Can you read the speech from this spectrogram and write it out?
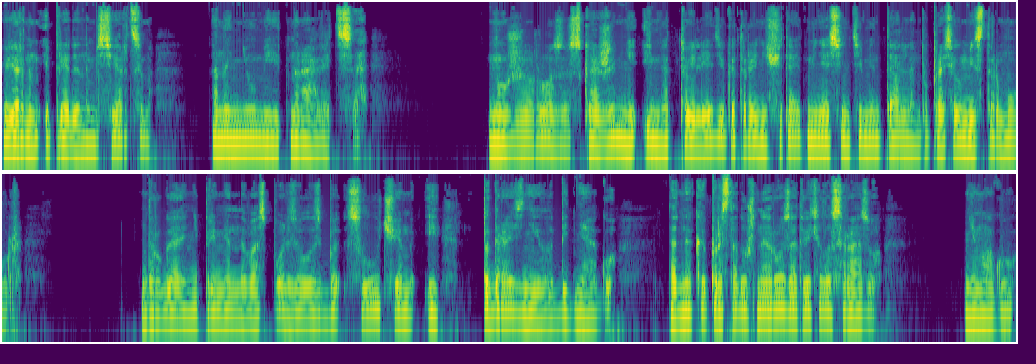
верным и преданным сердцем, она не умеет нравиться — «Ну же, Роза, скажи мне имя той леди, которая не считает меня сентиментальным», — попросил мистер Мур. Другая непременно воспользовалась бы случаем и подразнила беднягу. Однако простодушная Роза ответила сразу. «Не могу.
